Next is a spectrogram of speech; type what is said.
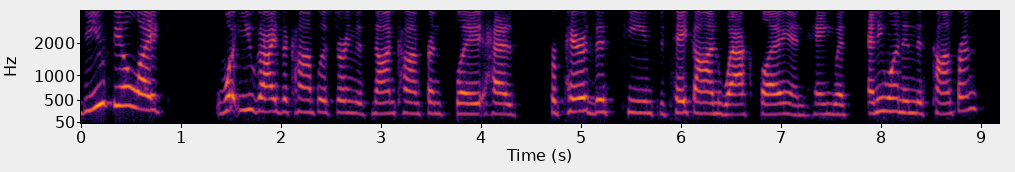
do you feel like what you guys accomplished during this non-conference slate has prepared this team to take on WAC play and hang with anyone in this conference?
